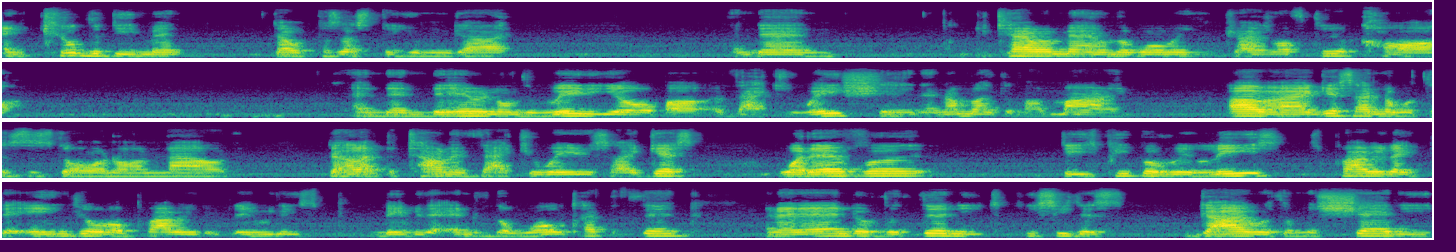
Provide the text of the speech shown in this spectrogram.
and killed the demon that would possess the human guy, and then the cameraman and the woman drives off to the car. And then they're hearing on the radio about evacuation, and I'm like in my mind, Alright, I guess I know what this is going on now. They're like the town evacuated, so I guess whatever these people released, probably like the angel, or probably they release maybe the end of the world type of thing. And at the end of the thing, you, you see this guy with a machete.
